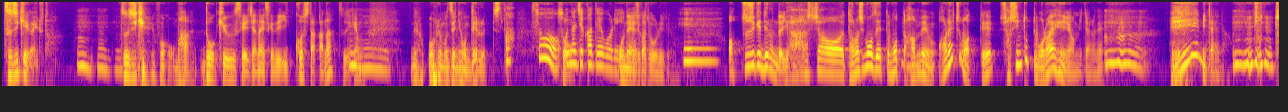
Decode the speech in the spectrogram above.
辻家がいると。うんうんうん。辻家もまあ同級生じゃないですけど1個下かな辻家も、うんうん。で俺も全日本出るっつって。あそう。そう。同じカテゴリーで。同じカテゴリーで。へえあ辻家出るんだ。いやーしゃー楽しもうぜって思った反面、あれ？ちょっと待って。写真撮ってもらえへんやんみたいなね、うん。えー、みたいな。ちょっと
